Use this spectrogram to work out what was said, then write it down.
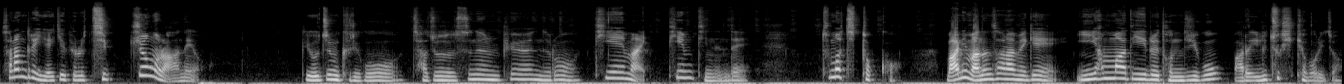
사람들이 얘기에 별로 집중을 안 해요. 그 요즘 그리고 자주 쓰는 표현으로 TMI, TMT 있는데 투머치 토커. 말이 많은 사람에게 이 한마디를 던지고 말을 일축시켜버리죠.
